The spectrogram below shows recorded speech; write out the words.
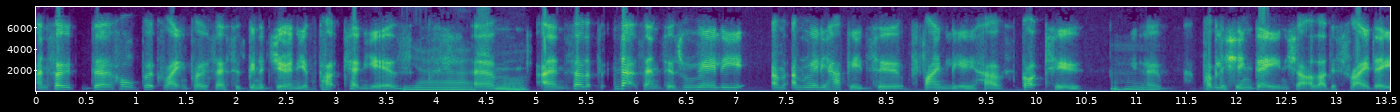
and so the whole book writing process has been a journey of about 10 years. Yeah. Um, sure. And so that, in that sense, it's really, I'm, I'm really happy to finally have got to, you Mhm. know, publishing day, inshallah, this Friday.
